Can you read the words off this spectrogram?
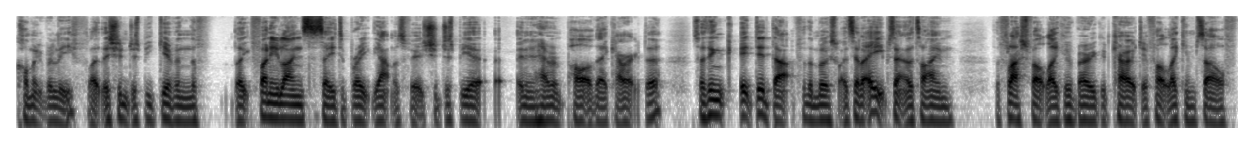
comic relief. Like they shouldn't just be given the like funny lines to say to break the atmosphere. It should just be a, an inherent part of their character. So I think it did that for the most part. I'd say like eighty percent of the time, the Flash felt like a very good character, felt like himself.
